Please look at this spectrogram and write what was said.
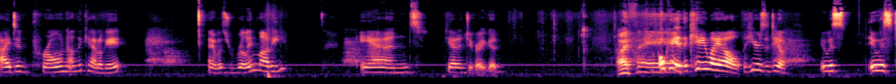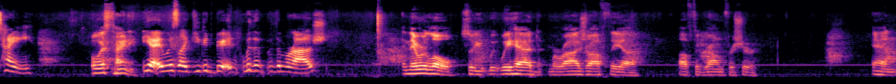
I did prone on the cattle gate. And it was really muddy. And yeah, I didn't do very good. I think. Okay, the KYL, here's the deal. It was it was tiny. Oh, it's tiny, Yeah, it was like you could be with the with the Mirage. and they were low, so you, we, we had Mirage off the uh, off the ground for sure. And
